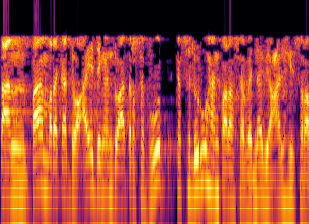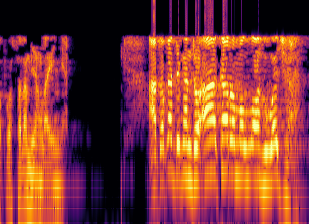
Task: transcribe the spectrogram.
tanpa mereka doai dengan doa tersebut keseluruhan para sahabat Nabi alaihi salatu wasallam yang lainnya. Ataukah dengan doa karamallahu wajah.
